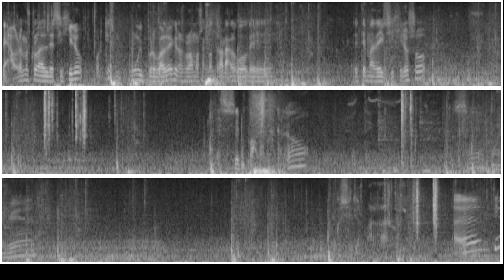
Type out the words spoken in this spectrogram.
Venga, volvemos con el de sigilo, porque es muy probable que nos volvamos a encontrar algo de, de tema de ir sigiloso. Vale, ese cargado. Sí, muy bien. Qué sitios más raros. Eh, tiene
